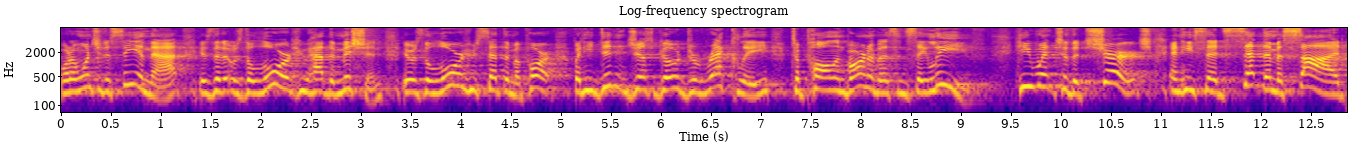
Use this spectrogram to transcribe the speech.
What I want you to see in that is that it was the Lord who had the mission, it was the Lord who set them apart, but He didn't just go directly to Paul and Barnabas and say, Leave. He went to the church and he said, Set them aside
